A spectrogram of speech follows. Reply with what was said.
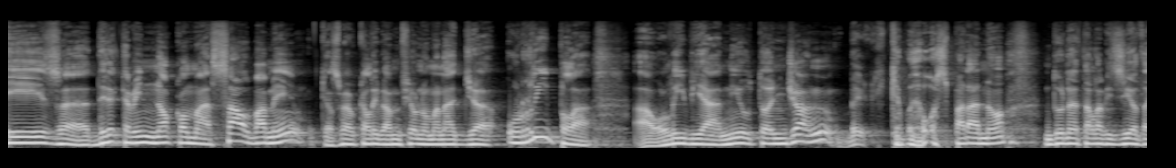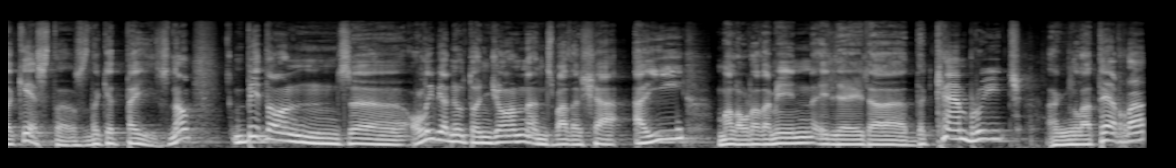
és eh, directament no com a Sálvame, que es veu que li van fer un homenatge horrible a Olivia Newton-John, què podeu esperar, no?, d'una televisió d'aquestes, d'aquest país, no? Bé, doncs, eh, Olivia Newton-John ens va deixar ahir, malauradament, ella era de Cambridge, Anglaterra,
